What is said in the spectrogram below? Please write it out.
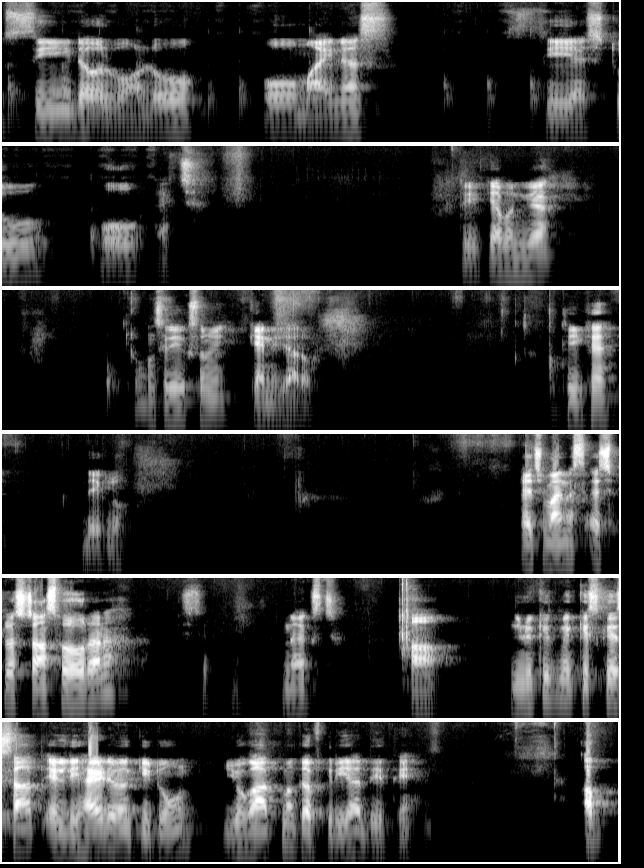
C double bond O O minus C H two O H तो ये क्या बन गया? कौन सी रिएक्शन हुई? क्या नहीं जा रहा ठीक है, देख लो। H minus H plus transfer हो रहा है ना? नेक्स्ट हाँ। निम्नलिखित में किसके साथ एल्डिहाइड एवं कीटोन योगात्मक अभिक्रिया देते हैं। अब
